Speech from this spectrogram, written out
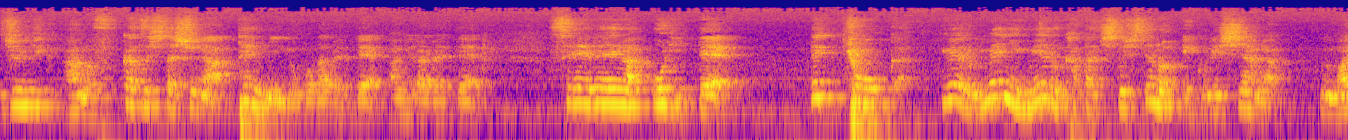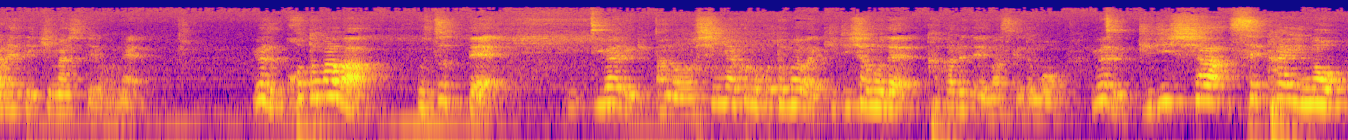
十字あの復活した主が天に昇られて挙げられて精霊が降りてで教会いわゆる目に見える形としてのエクレシアが生まれてきましたよね。いわゆる言葉は移っていわゆるあの新約の言葉はギリシャ語で書かれていますけれどもいわゆるギリシャ世界の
